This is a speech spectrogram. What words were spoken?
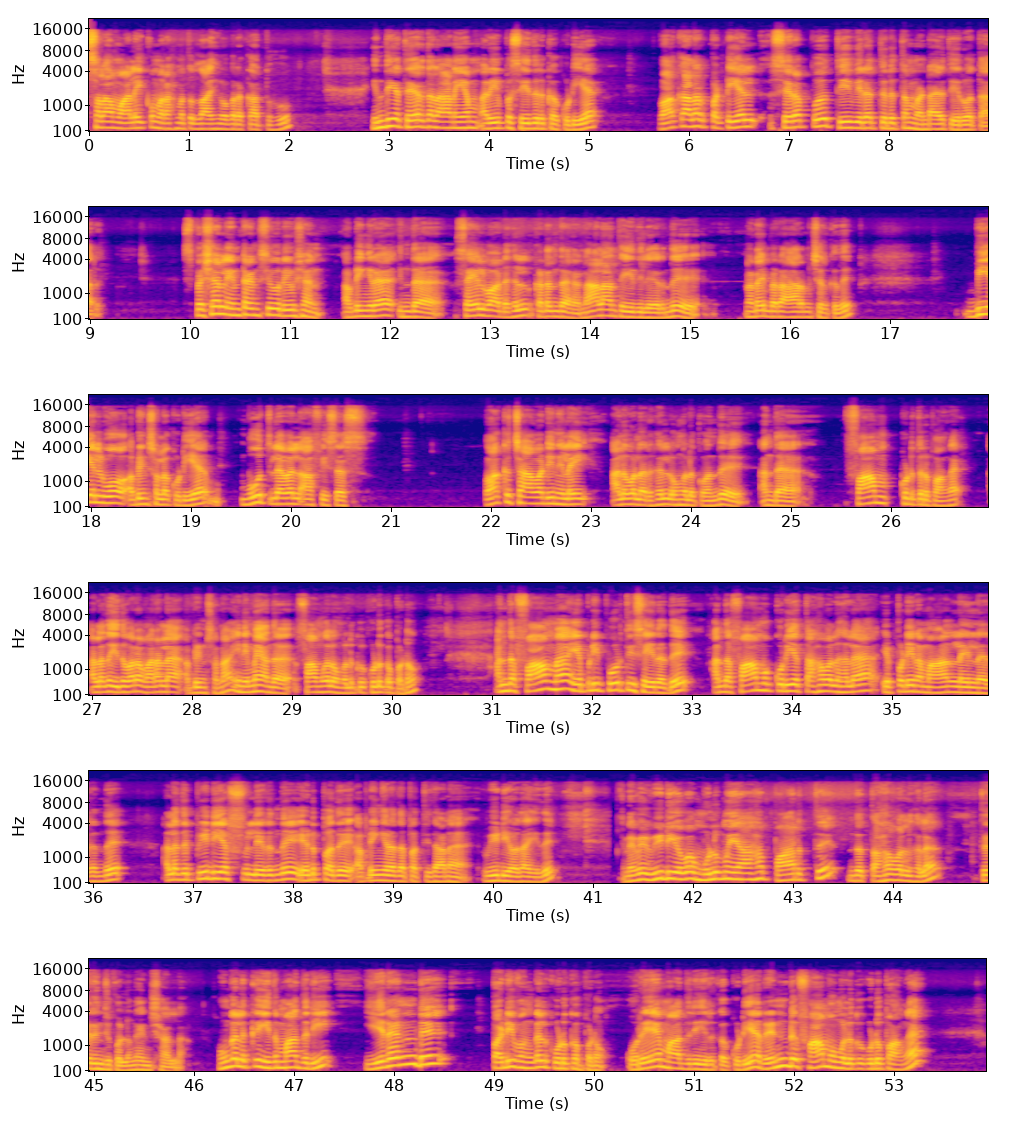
அஸ்லாம் அலைக்கும் வரமத்துல்லாஹி வபரகாத்துஹு. இந்திய தேர்தல் ஆணையம் அறிவிப்பு செய்திருக்கக்கூடிய வாக்காளர் பட்டியல் சிறப்பு தீவிர திருத்தம் ரெண்டாயிரத்தி இருபத்தாறு. ஸ்பெஷல் இன்டென்சிவ் ரிவிஷன் அப்படிங்கிற இந்த செயல்பாடுகள் கடந்த நாலாம் தேதியிலிருந்து நடைபெற ஆரம்பிச்சிருக்குது. பிஎல்ஓ அப்படின்னு சொல்லக்கூடிய பூத் லெவல் ஆஃபீஸர்ஸ் வாக்குச்சாவடி நிலை அலுவலர்கள் உங்களுக்கு வந்து அந்த ஃபார்ம் கொடுத்துருப்பாங்க. அல்லது இதுவரை வரலை அப்படின்னு சொன்னால் இனிமேல் அந்த ஃபார்ம்கள் உங்களுக்கு கொடுக்கப்படும். அந்த ஃபார்மை எப்படி பூர்த்தி செய்கிறது அந்த ஃபார்முக்குரிய தகவல்களை எப்படி நம்ம ஆன்லைனில் இருந்து அல்லது பிடிஎஃப்ல இருந்து எடுப்பது அப்படிங்கிறத பற்றி தான வீடியோ தான் இது. எனவே வீடியோவை முழுமையாக பார்த்து இந்த தகவல்களை தெரிஞ்சு கொள்ளுங்கள் இன்ஷால்லா உங்களுக்கு இது மாதிரி இரண்டு படிவங்கள் கொடுக்கப்படும். ஒரே மாதிரி இருக்கக்கூடிய ரெண்டு ஃபார்ம் உங்களுக்கு கொடுப்பாங்க.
